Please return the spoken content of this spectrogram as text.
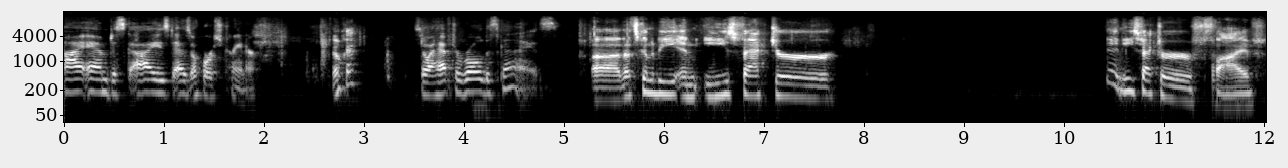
I am disguised as a horse trainer, Okay. so I have to roll disguise. Uh, that's going to be an ease factor. An ease factor five.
